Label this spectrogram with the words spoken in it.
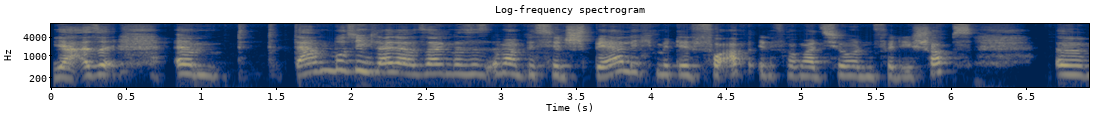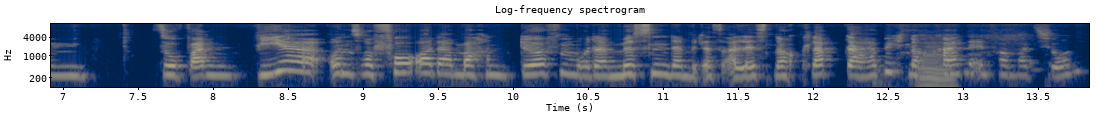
Ja, also ähm, da muss ich leider sagen, das ist immer ein bisschen spärlich mit den Vorabinformationen für die Shops. Ähm, so wann wir unsere Vororder machen dürfen oder müssen, damit das alles noch klappt, da habe ich noch Mhm. keine Informationen.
